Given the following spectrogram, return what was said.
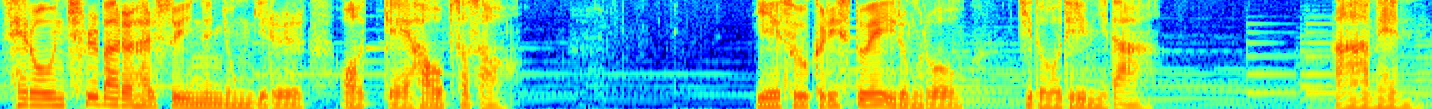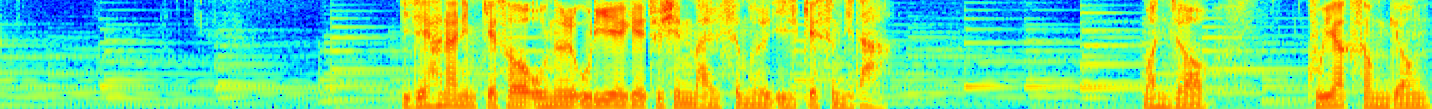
새로운 출발을 할 수 있는 용기를 얻게 하옵소서. 예수 그리스도의 이름으로 기도드립니다. 아멘. 이제 하나님께서 오늘 우리에게 주신 말씀을 읽겠습니다. 먼저 구약 성경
